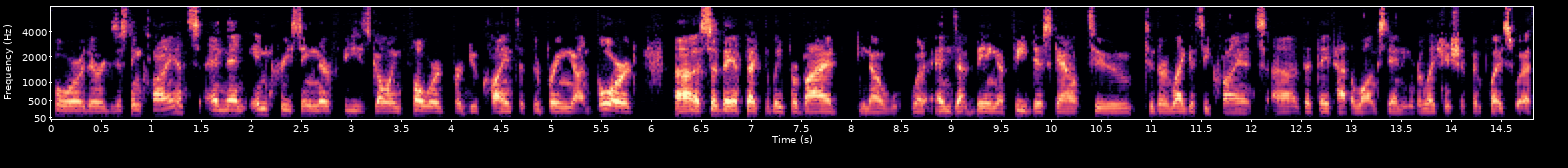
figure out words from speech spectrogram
for their existing clients and then increasing their fees going forward for new clients that they're bringing on board. Uh, so they effectively provide, you know, what ends up being a fee discount to to their legacy clients uh, that they've had a long-standing relationship in place with.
